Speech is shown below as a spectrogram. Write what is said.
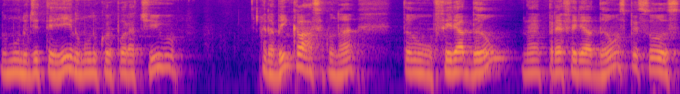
no mundo de TI, no mundo corporativo, era bem clássico, né? Então, feriadão, né, pré-feriadão, as pessoas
